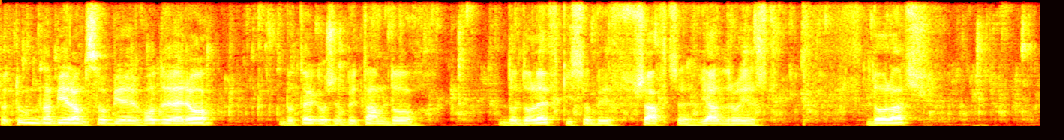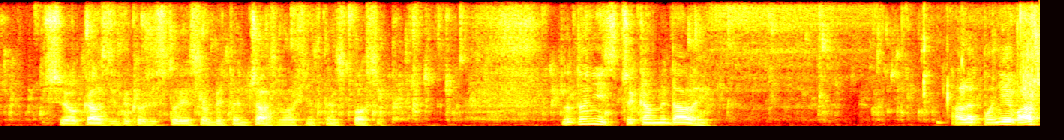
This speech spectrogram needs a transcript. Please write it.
to tu nabieram sobie wody RO do tego, żeby tam do, do dolewki sobie w szafce wiadro jest dolać. Przy okazji wykorzystuję sobie ten czas właśnie w ten sposób. No to nic, czekamy dalej. Ale ponieważ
